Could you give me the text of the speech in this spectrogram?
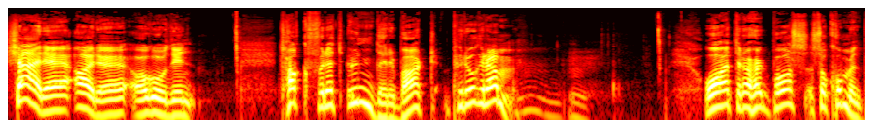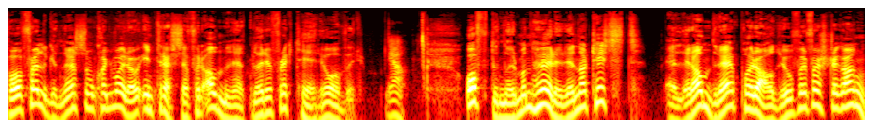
Kjære Are og Godin. Takk for et underbart program. Og etter å ha hørt på oss, så kom han på følgende som kan være av interesse for allmennheten å reflektere over. Ja. Ofte når man hører en artist, eller andre, på radio for første gang,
